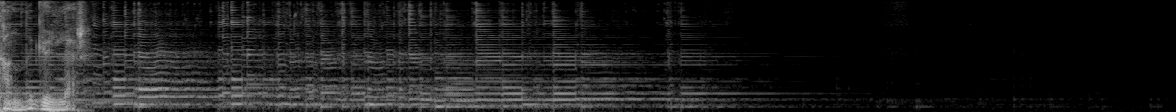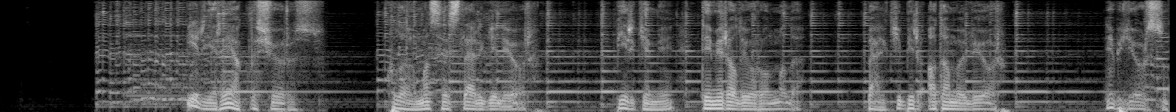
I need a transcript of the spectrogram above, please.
kanlı güller. Bir yere yaklaşıyoruz. Kulağıma sesler geliyor. Bir gemi demir alıyor olmalı. Belki bir adam ölüyor. Ne biliyorsun?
